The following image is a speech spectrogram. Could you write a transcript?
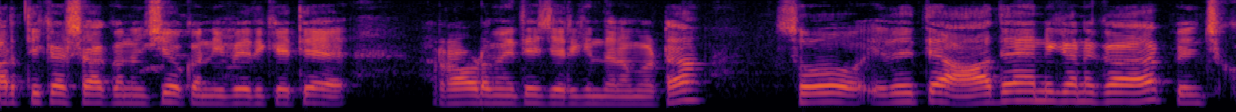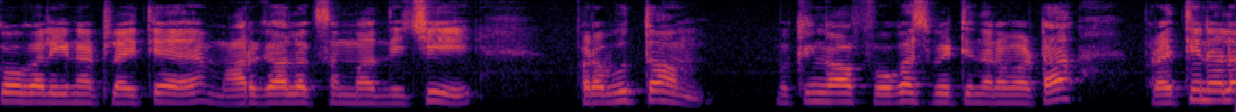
ఆర్థిక శాఖ నుంచి ఒక నివేదిక అయితే రావడం అయితే జరిగిందనమాట. సో ఏదైతే ఆదాయాన్ని కనుక పెంచుకోగలిగినట్లయితే మార్గాలకు సంబంధించి ప్రభుత్వం ముఖ్యంగా ఫోకస్ పెట్టిందనమాట. ప్రతి నెల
